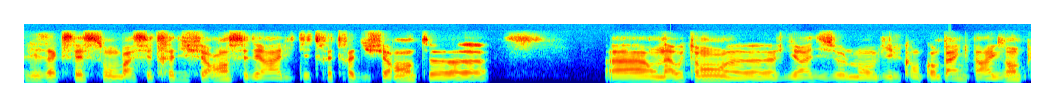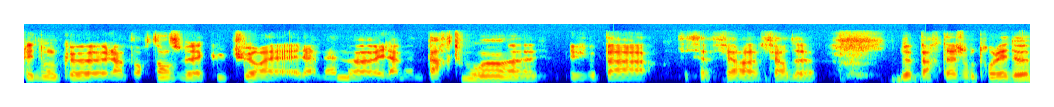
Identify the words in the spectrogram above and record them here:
les accès sont, bah, c'est très différent, c'est des réalités très très différentes. Euh, euh, on a autant, euh, je dirais, d'isolement en ville qu'en campagne, par exemple, et donc euh, l'importance de la culture est, est, la même, est la même partout. Hein, je veux pas faire faire de, de partage entre les deux.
